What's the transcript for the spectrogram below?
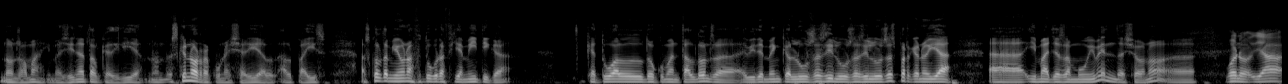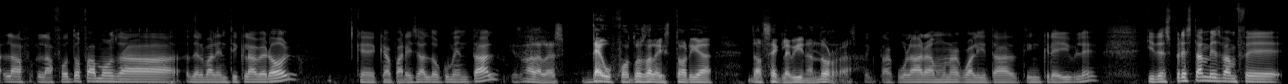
doncs home, imagina't el que diria. No, és que no reconeixeria el, el país. Escolta'm, hi ha una fotografia mítica que tu al documental, doncs, eh, evidentment que l'uses i l'uses i l'uses perquè no hi ha eh, imatges en moviment d'això, no? Eh, Bueno, hi ha la, la foto famosa del Valentí Claverol, que, que apareix al documental, que és una de les 10 fotos de la història del segle XX a Andorra. espectacular, amb una qualitat increïble. I després també es van fer,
